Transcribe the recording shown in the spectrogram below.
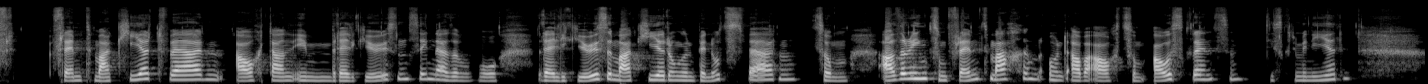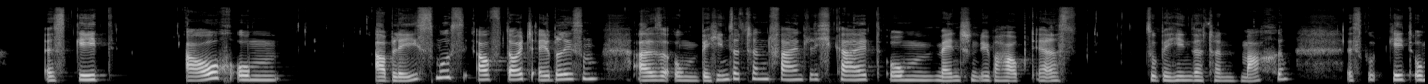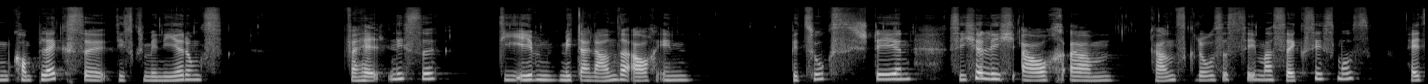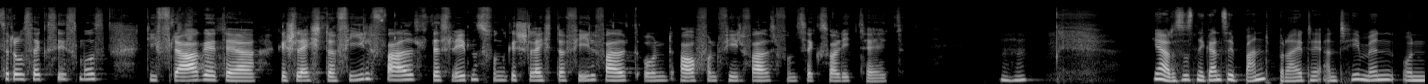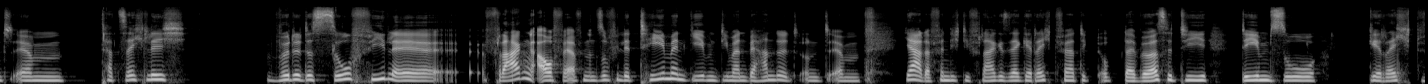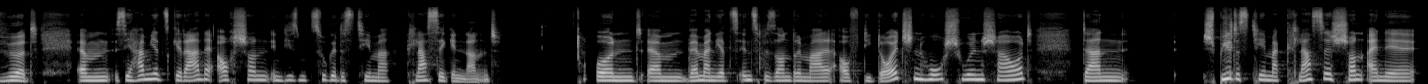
fremd markiert werden, auch dann im religiösen Sinn, also wo religiöse Markierungen benutzt werden zum Othering, zum Fremdmachen und aber auch zum Ausgrenzen, Diskriminieren. Es geht auch um Ableismus auf Deutsch, Ableism, also um Behindertenfeindlichkeit, um Menschen überhaupt erst zu Behinderten machen. Es geht um komplexe Diskriminierungsverhältnisse, die eben miteinander auch in Bezug stehen. Sicherlich auch ähm, ganz großes Thema Sexismus, Heterosexismus, die Frage der Geschlechtervielfalt, des Lebens von Geschlechtervielfalt und auch von Vielfalt von Sexualität. Mhm. Ja, das ist eine ganze Bandbreite an Themen und ähm, tatsächlich würde das so viele Fragen aufwerfen und so viele Themen geben, die man behandelt. Und ähm, ja, da finde ich die Frage sehr gerechtfertigt, ob Diversity dem so gerecht wird. Ähm, Sie haben jetzt gerade auch schon in diesem Zuge das Thema Klasse genannt. Und ähm, wenn man jetzt insbesondere mal auf die deutschen Hochschulen schaut, dann spielt das Thema Klasse schon eine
